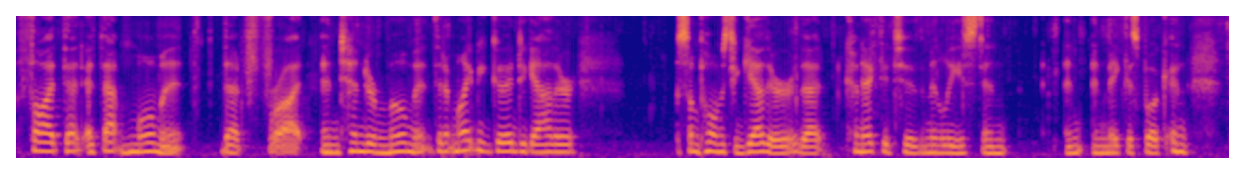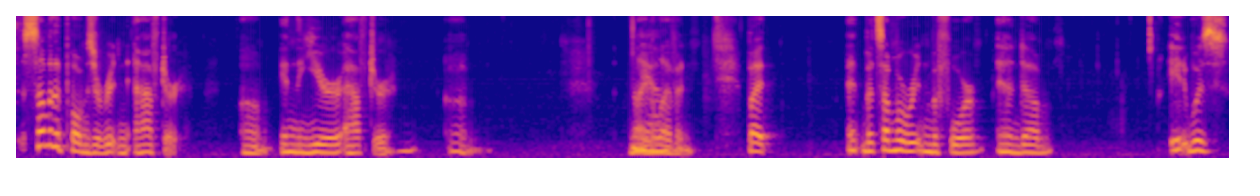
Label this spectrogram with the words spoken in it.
thought that at that moment, that fraught and tender moment, that it might be good to gather some poems together that connected to the Middle East and and, and make this book. And some of the poems are written after, um, in the year after um, 9/11, yeah. but but some were written before, and um, it was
